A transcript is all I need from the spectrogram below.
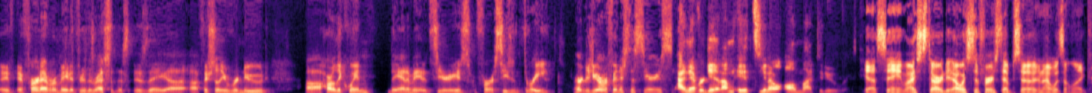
if, if Hurt ever made it through the rest of this is they uh, officially renewed uh, harley quinn the animated series for season three. Hurt, did you ever finish this series? I never did. I'm it's you know on my to-do list yeah, same. I started. I watched the first episode, and I wasn't like.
